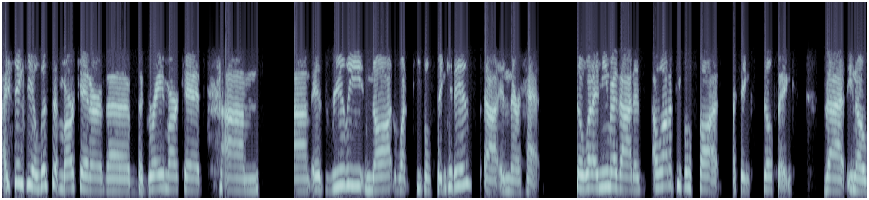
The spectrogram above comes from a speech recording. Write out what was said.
I think the illicit market or the the gray market um, um, is really not what people think it is uh, in their head. So what I mean by that is a lot of people thought, I think, still think that you know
